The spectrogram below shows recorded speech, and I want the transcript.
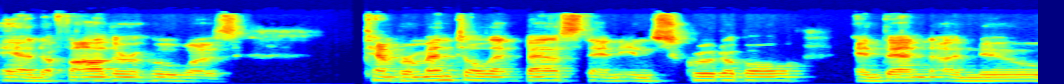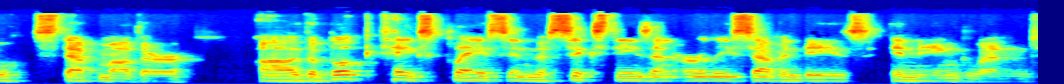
and a father who was temperamental at best and inscrutable, and then a new stepmother. Uh, the book takes place in the 60s and early 70s in England.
